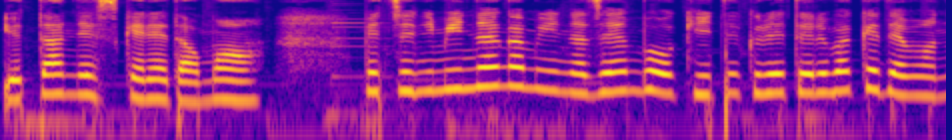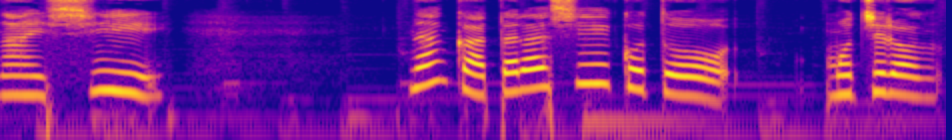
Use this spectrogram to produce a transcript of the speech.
言ったんですけれども別にみんながみんな全部を聞いてくれてるわけでもないしなんか新しいことをもちろん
